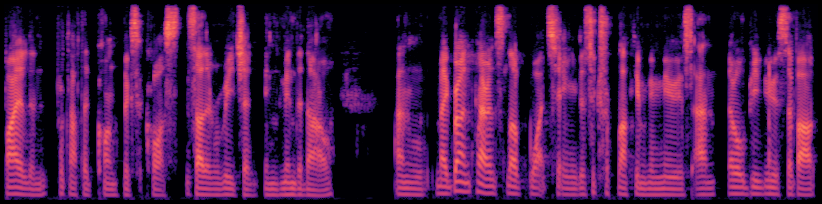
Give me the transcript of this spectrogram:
violent, protracted conflicts across the southern region in Mindanao. And my grandparents loved watching the six o'clock evening news, and there will be news about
